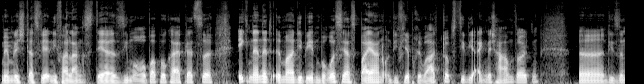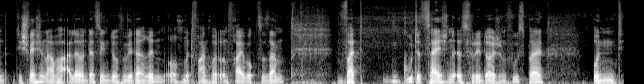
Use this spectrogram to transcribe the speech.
nämlich, dass wir in die Phalanx der sieben Europapokalplätze, ich nenne es immer die beiden Borussias, Bayern und die vier Privatclubs, die die eigentlich haben sollten. Äh, die sind, die schwächeln aber alle und deswegen dürfen wir darin, auch mit Frankfurt und Freiburg zusammen, was ein gutes Zeichen ist für den deutschen Fußball. Und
